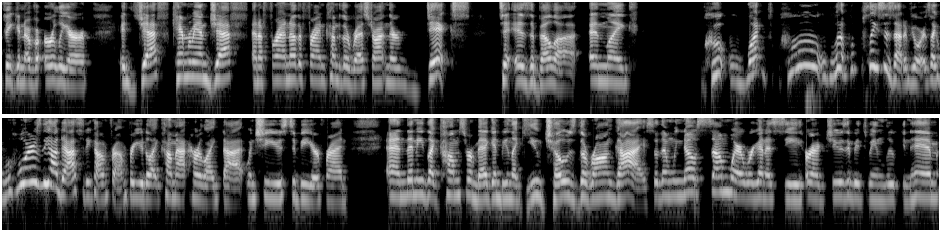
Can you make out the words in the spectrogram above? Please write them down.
thinking of earlier. It's Jeff, cameraman Jeff, and a friend, another friend come to the restaurant, and they're dicks to Isabella, and like, who, what, who, what, what place is that of yours? Like, wh- where's the audacity come from for you to like come at her like that when she used to be your friend? And then he like comes for Megan, being like, "You chose the wrong guy." So then we know somewhere we're gonna see her choosing between Luke and him.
